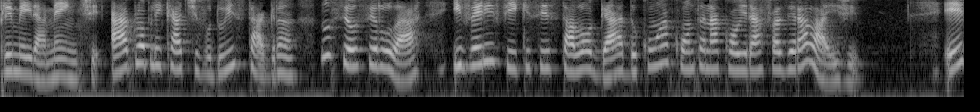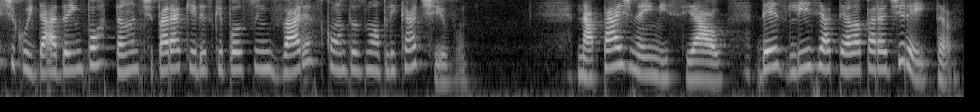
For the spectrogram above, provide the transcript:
Primeiramente, abra o aplicativo do Instagram no seu celular e verifique se está logado com a conta na qual irá fazer a live. Este cuidado é importante para aqueles que possuem várias contas no aplicativo. Na página inicial, deslize a tela para a direita.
